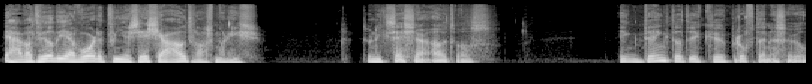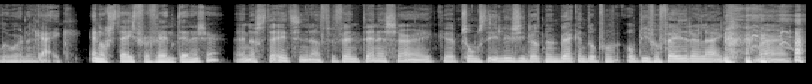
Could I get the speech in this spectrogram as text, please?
ja, wat wilde jij worden toen je zes jaar oud was, Maurice? Toen ik zes jaar oud was. Ik denk dat ik uh, proftennisser wilde worden. Kijk, en nog steeds vervent tennisser? En nog steeds inderdaad vervent tennisser. Ik heb soms de illusie dat mijn backhand op, op die van Federer lijkt. Maar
